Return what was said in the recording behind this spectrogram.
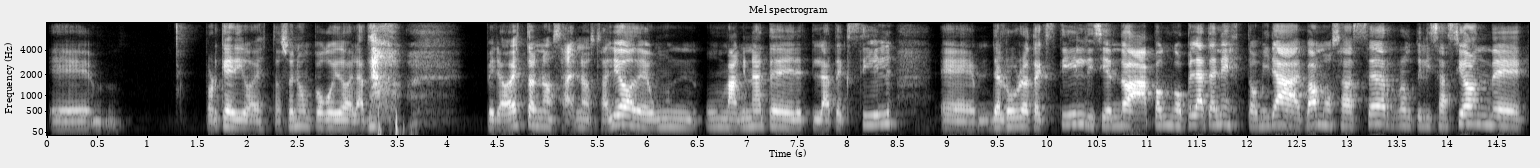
Em, ¿Por qué digo esto? Suena un poco idólatra. Pero esto no, salió de un, un, magnate de la textil eh, del rubro textil diciendo, ah, pongo plata en esto, mirá, vamos a hacer reutilización de,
